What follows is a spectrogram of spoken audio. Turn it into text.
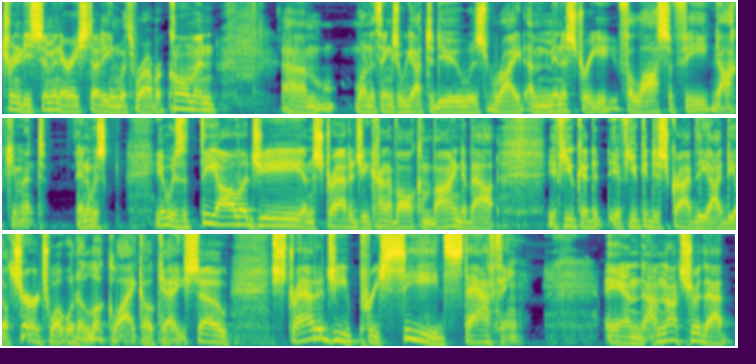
Trinity Seminary studying with Robert Coleman. Um, one of the things we got to do was write a ministry philosophy document. And it was it was a theology and strategy kind of all combined about if you could if you could describe the ideal church, what would it look like? Okay, so strategy precedes staffing. And I'm not sure that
